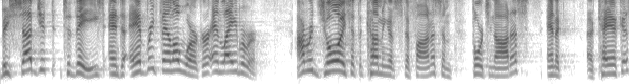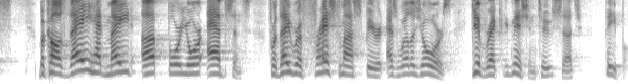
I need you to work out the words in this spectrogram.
Be subject to these and to every fellow worker and laborer. I rejoice at the coming of Stephanus and Fortunatus and Achaicus, because they had made up for your absence, for they refreshed my spirit as well as yours. Give recognition to such people.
